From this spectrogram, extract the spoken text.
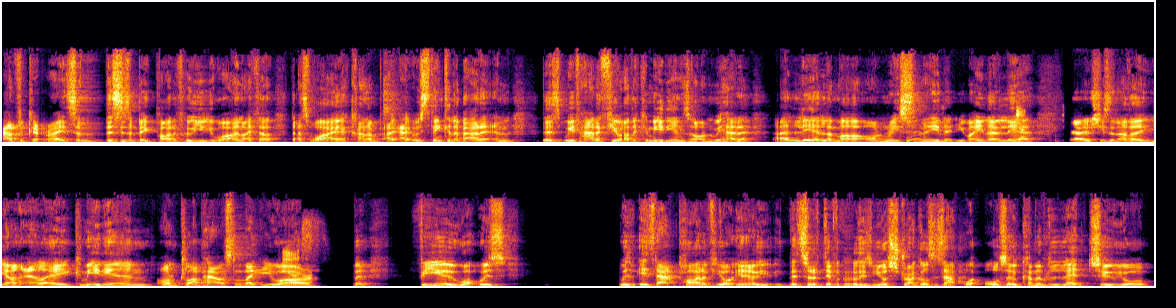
advocate, right? So this is a big part of who you are, and I thought that's why I kind of I, I was thinking about it. And there's we've had a few other comedians on. We had a, a Leah Lamar on recently mm. that you may know. Leah, yeah. you know, she's another young LA comedian on Clubhouse like you are. Yes. But for you, what was is that part of your you know the sort of difficulties and your struggles? Is that what also kind of led to your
